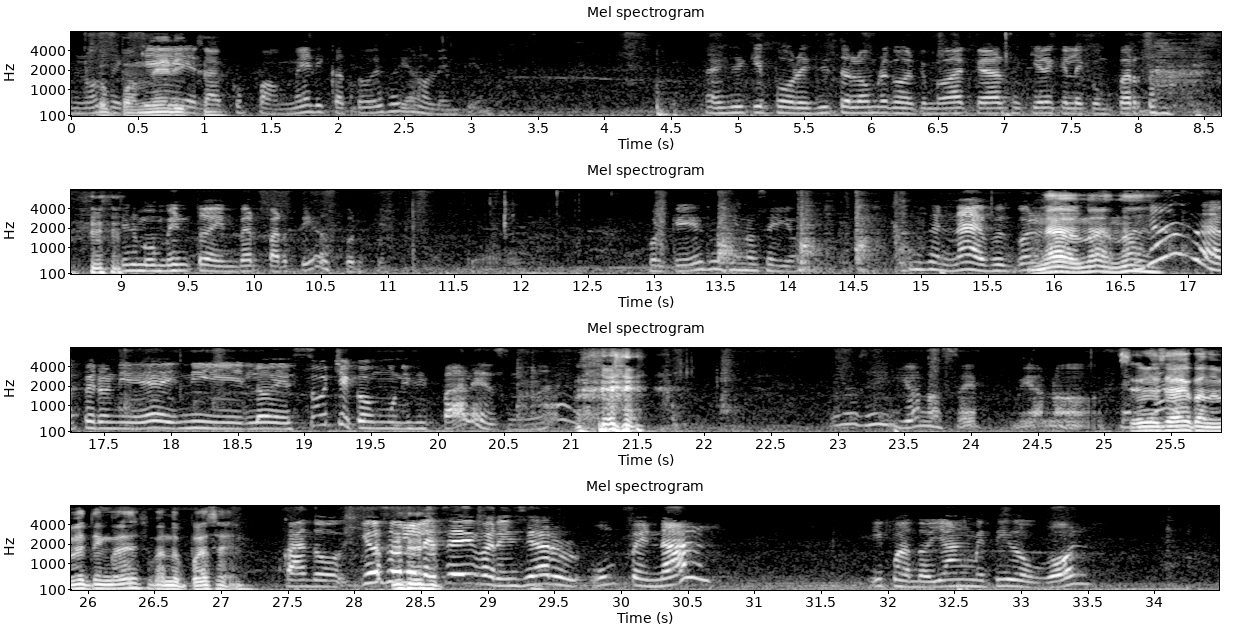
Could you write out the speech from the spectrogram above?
no sé Copa qué, América. la Copa América, todo eso yo no le entiendo. Así que pobrecito el hombre con el que me va a quedar se quiere que le comparta el momento en ver partidos porque porque eso sí no sé yo. No sé nada de fútbol. Nada, nada, nada. Nada, pero ni de, ni lo de sushi con municipales, nada. Eso sí, yo no sé, yo no sé. Solo nada. sabe cuando meten goles, cuando pasa. Cuando yo solo le sé diferenciar un penal y cuando ya han metido gol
